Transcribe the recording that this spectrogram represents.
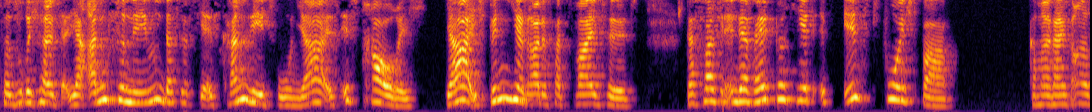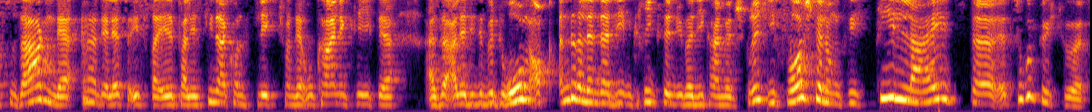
versuche ich halt ja anzunehmen, dass es ja, es kann wehtun, ja, es ist traurig. Ja, ich bin hier gerade verzweifelt. Das, was in der Welt passiert, es ist furchtbar kann man gar nichts anderes zu sagen. Der, der letzte Israel-Palästina-Konflikt, schon der Ukraine-Krieg, der, also alle diese Bedrohungen, auch andere Länder, die im Krieg sind, über die kein Mensch spricht. Die Vorstellung, wie viel Leid da zugefügt wird.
